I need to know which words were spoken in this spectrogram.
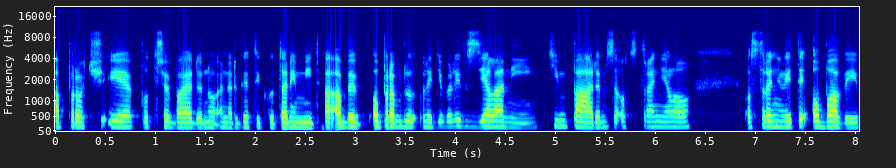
a proč je potřeba jadernou energetiku tady mít a aby opravdu lidi byli vzdělaní. Tím pádem se odstranilo, odstranili ty obavy,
